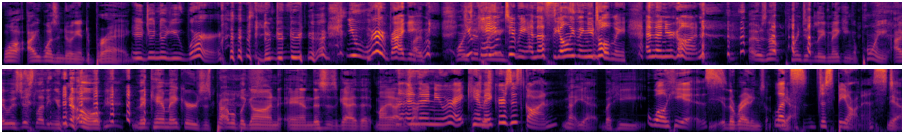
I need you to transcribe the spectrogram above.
Well, I wasn't doing it to brag. You know, you were. You were bragging. I You pointedly- came to me, and that's the only thing you told me, and then you're gone. I was not pointedly making a point. I was just letting you know that Cam Akers is probably gone, and this is a guy that my eyes and then you were right. Cam Just- Akers is gone. not yet, but he Well, he is. the writings. on- Let's just be honest. yeah, yeah.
